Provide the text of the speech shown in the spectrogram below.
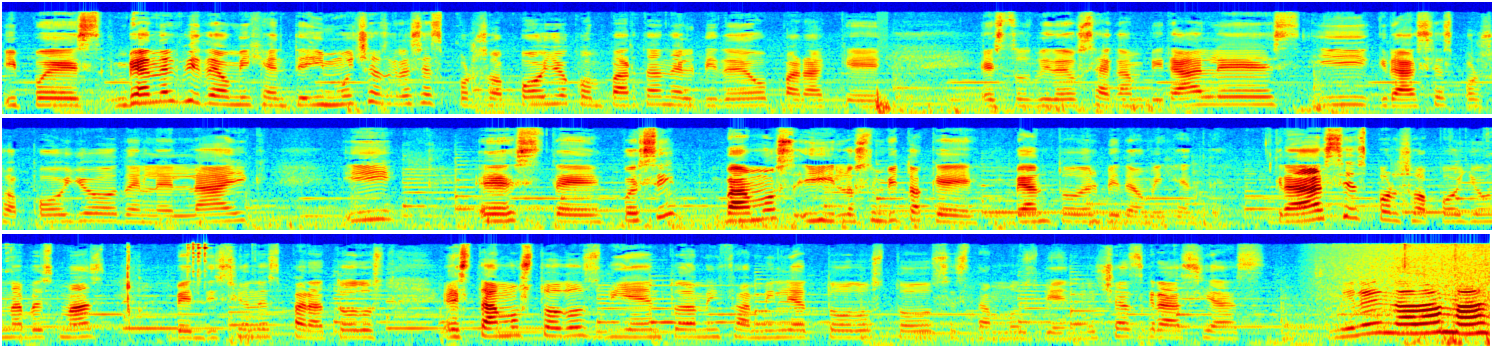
Y pues vean el video mi gente y muchas gracias por su apoyo, compartan el video para que estos videos se hagan virales y gracias por su apoyo, denle like y este, pues sí, vamos y los invito a que vean todo el video mi gente. Gracias por su apoyo una vez más. Bendiciones para todos. Estamos todos bien, toda mi familia, todos, todos estamos bien. Muchas gracias. Miren nada más.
